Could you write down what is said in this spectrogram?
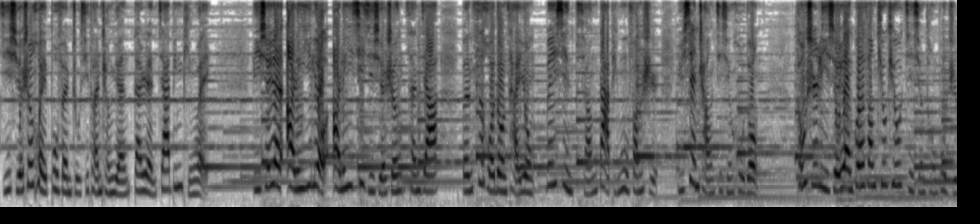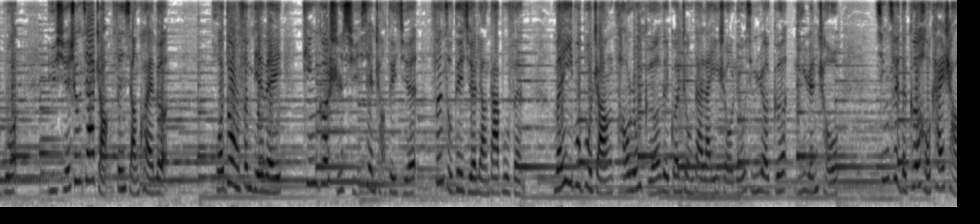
及学生会部分主席团成员担任嘉宾评委。理学院二零一六、二零一七级学生参加本次活动，采用微信墙大屏幕方式与现场进行互动，同时理学院官方 QQ 进行同步直播，与学生家长分享快乐。活动分别为听歌识曲现场对决、分组对决两大部分。文艺部部长曹荣格为观众带来一首流行热歌《离人愁》，清脆的歌喉开场，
